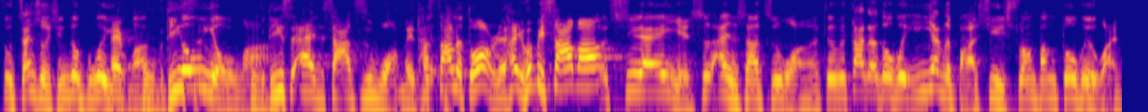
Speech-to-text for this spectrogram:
就斩首行动不会有吗？欸、普丁都有嘛。普丁是暗杀之王哎、欸，他杀了多少人，他也会被杀吗？CIA 也是暗杀之王啊，对不对？大家都会一样的把戏，双方都会玩，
